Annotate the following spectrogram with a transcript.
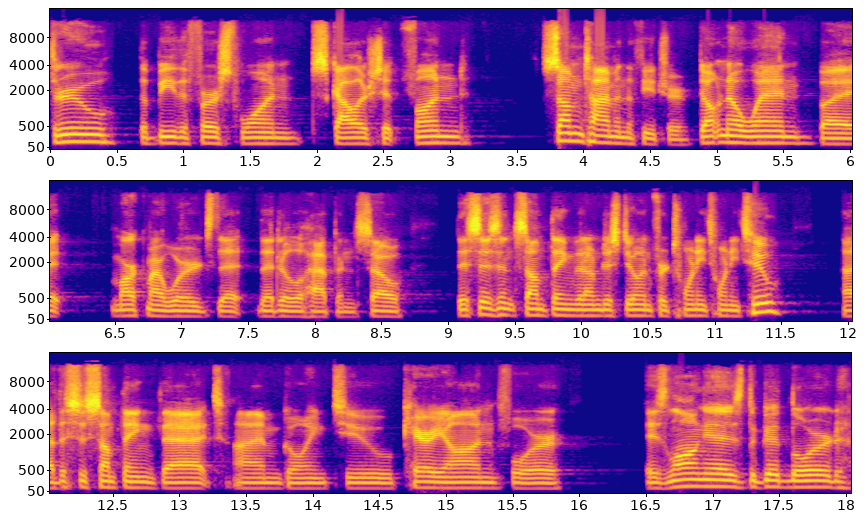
through the Be the First One Scholarship Fund sometime in the future. Don't know when, but mark my words that that it'll happen. So this isn't something that I'm just doing for 2022. Uh, this is something that I'm going to carry on for as long as the good Lord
